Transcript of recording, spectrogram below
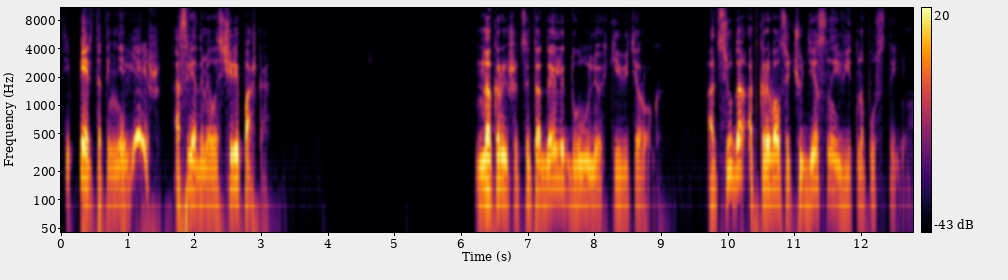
Теперь-то ты мне веришь?» — осведомилась черепашка. На крыше цитадели дул легкий ветерок. Отсюда открывался чудесный вид на пустыню.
